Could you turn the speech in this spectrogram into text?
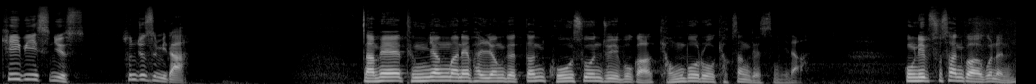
KBS 뉴스 손준수입니다. 남해 등량만에 발령됐던 고수온주의보가 경보로 격상됐습니다. 국립수산과학원은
